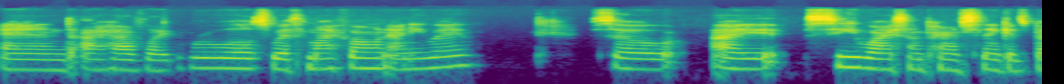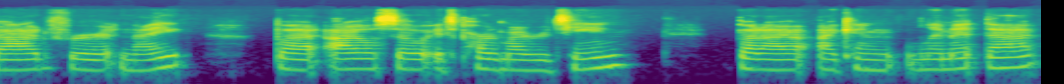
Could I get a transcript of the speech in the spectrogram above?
and I have like rules with my phone anyway. So I see why some parents think it's bad for at night, but I also, it's part of my routine, but I, I can limit that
